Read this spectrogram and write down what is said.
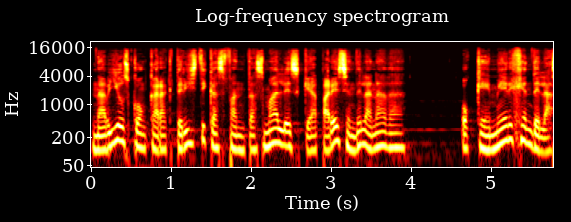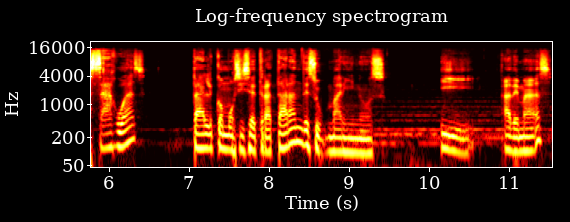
navíos con características fantasmales que aparecen de la nada o que emergen de las aguas, tal como si se trataran de submarinos. Y, además,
